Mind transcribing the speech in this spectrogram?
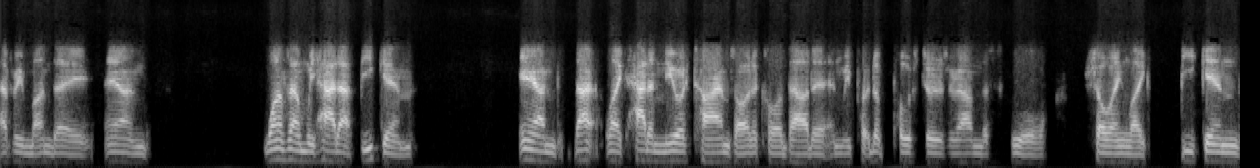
every Monday. And one of them we had at Beacon and that like had a New York Times article about it. And we put up posters around the school showing like Beacon's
